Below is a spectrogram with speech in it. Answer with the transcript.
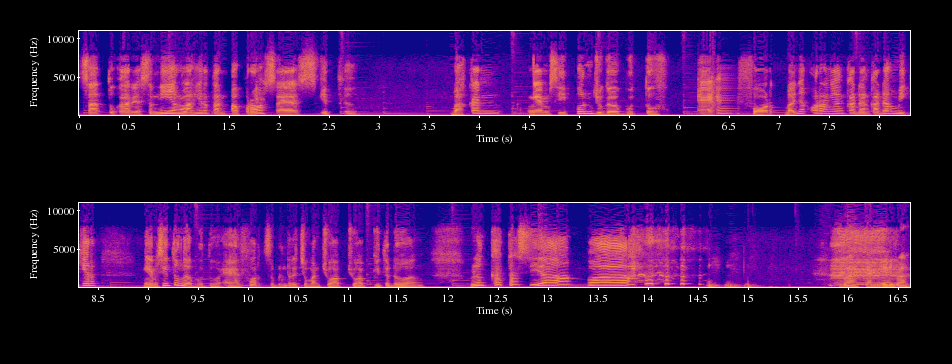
satu karya seni yang lahir tanpa proses gitu. Bahkan ngemsi pun juga butuh effort. Banyak orang yang kadang-kadang mikir MC itu nggak butuh effort sebenarnya cuma cuap-cuap gitu doang. Bilang kata siapa? bahkan ya bah,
